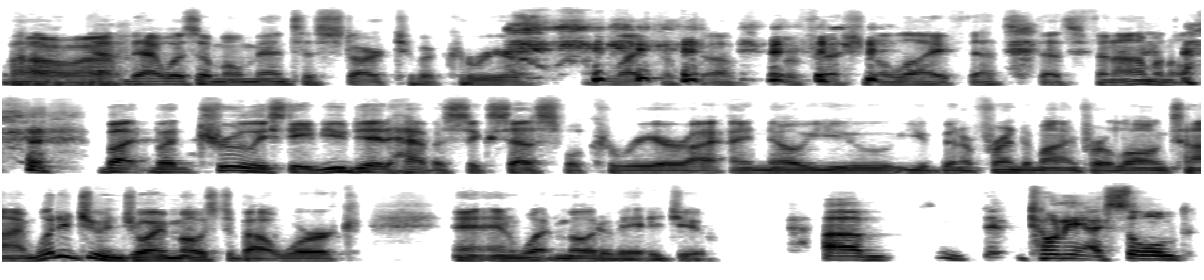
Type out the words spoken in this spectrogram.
Wow, oh, wow. That, that, was a momentous start to a career, a life of, of professional life. That's that's phenomenal. But but truly, Steve, you did have a successful career. I, I, know you you've been a friend of mine for a long time. What did you enjoy most about work, and, and what motivated you? Um, Tony, I sold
